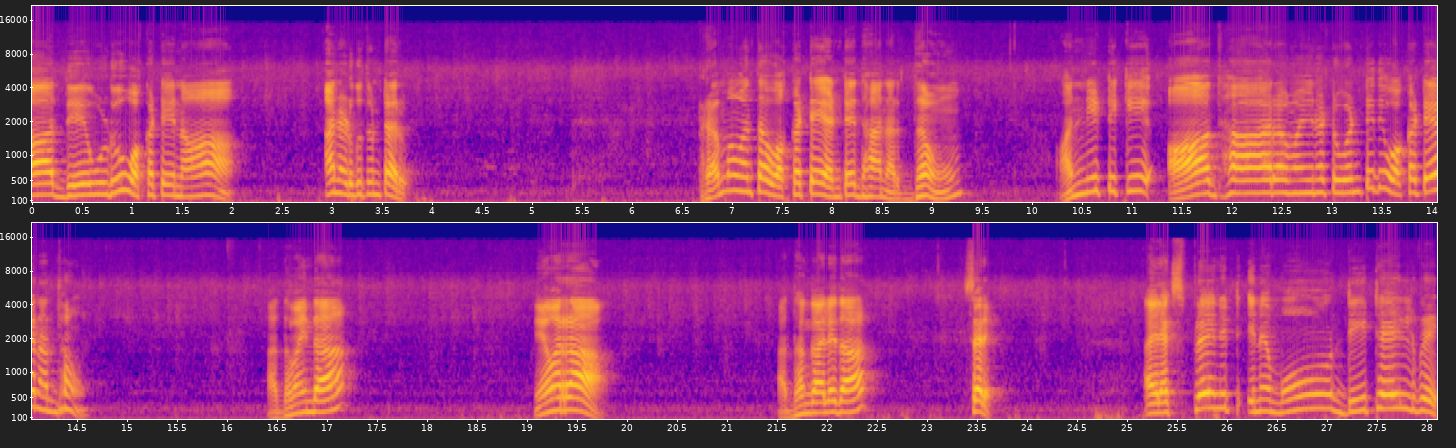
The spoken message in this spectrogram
ఆ దేవుడు ఒకటేనా అని అడుగుతుంటారు. బ్రహ్మం అంతా ఒక్కటే అంటే దాని అర్థం అన్నిటికీ ఆధారమైనటువంటిది ఒకటే అని అర్థం. అర్థమైందా? ఏమర్రా? అర్థం కాలేదా? సరే. I explain it in a more detailed way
